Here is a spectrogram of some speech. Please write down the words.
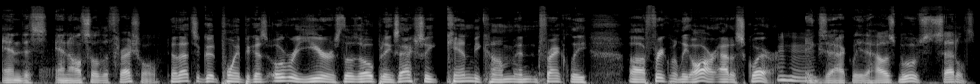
and this and also the threshold. Now that's a good point because over years those openings actually can become, and frankly, uh, frequently are out of square. Mhm. Exactly. The house moves, settles.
